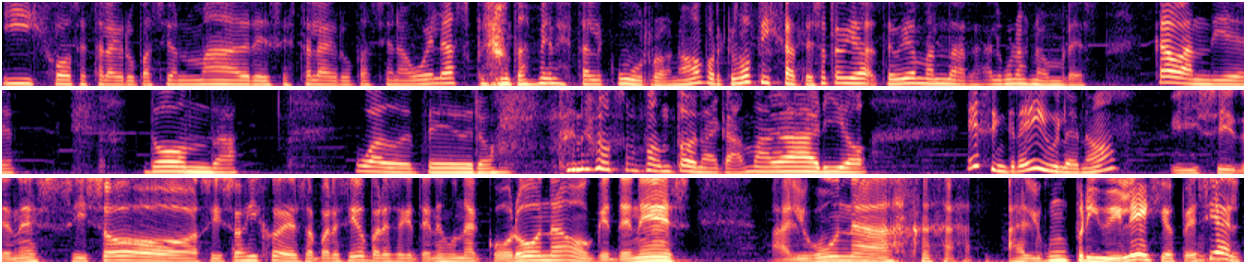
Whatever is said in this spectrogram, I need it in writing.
hijos, está la agrupación madres, está la agrupación abuelas, pero también está el curro, ¿no? Porque vos fíjate, yo te voy a, te voy a mandar algunos nombres. Cabandier, Donda, Guado de Pedro, tenemos un montón acá, Magario. Es increíble, ¿no? Y sí, tenés, si sos, si sos hijo de desaparecido, parece que tenés una corona o que tenés alguna algún privilegio especial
